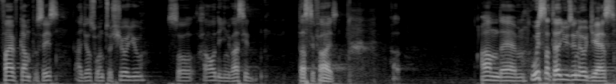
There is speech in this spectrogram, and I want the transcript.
five campuses. I just want to show you so how the university justifies. And um, we started using OJS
